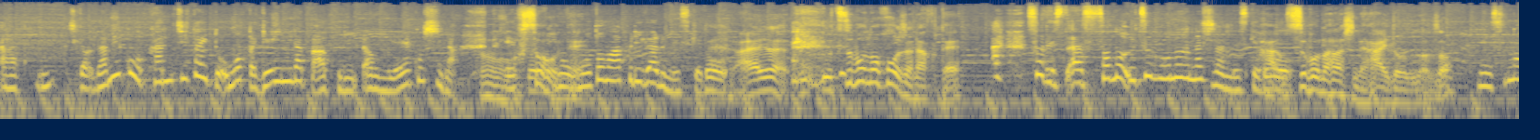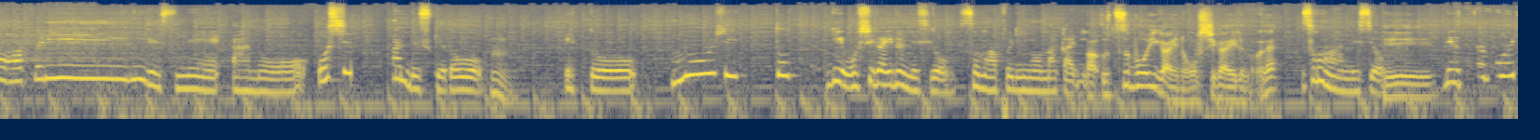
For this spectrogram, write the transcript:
あ、ん違う、なめこを感じたいと思った原因だったアプリ、あ、もうややこしいな。うんえっと、ね。元のアプリがあるんですけど、あ、あれだううつぼの方じゃなくて？そうです。あ、そのうつぼの話なんですけど。はいう、つぼの話ね。はいどうぞどうぞ。でそのアプリにですね、あの、推しなんですけど、うん。えっと、もう一人推しがいるんですよ、そのアプリの中に。あ。うつぼ以外の推しがいるのね。そうなんですよ。え。ー、で、うつぼ以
